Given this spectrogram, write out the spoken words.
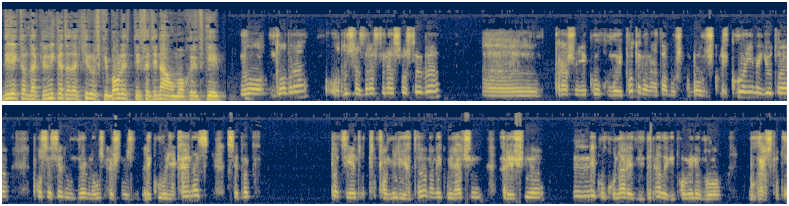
директор на клиниката за хируршки болести Светинаум Охридски. Во добра, одлична здравствена состојба, прашање колку му е потребно на тамошно болничко лекување, меѓутоа, после 7 дневно успешно лекување кај нас, сепак пациентот, фамилијата на некој начин решија неколку наредни дена да ги помине во бугарската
